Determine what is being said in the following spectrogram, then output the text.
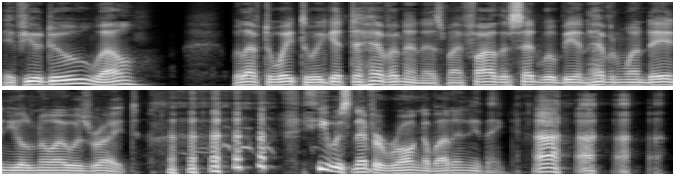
If you do, well, we'll have to wait till we get to heaven, and as my father said, we'll be in heaven one day and you'll know I was right. he was never wrong about anything.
